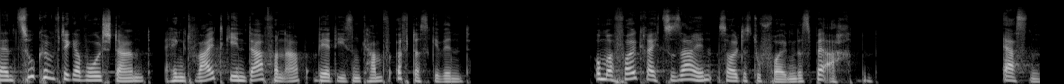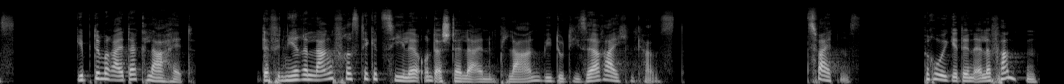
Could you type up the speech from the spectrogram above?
Dein zukünftiger Wohlstand hängt weitgehend davon ab, wer diesen Kampf öfters gewinnt. Um erfolgreich zu sein, solltest du Folgendes beachten. Erstens. Gib dem Reiter Klarheit. Definiere langfristige Ziele und erstelle einen Plan, wie du diese erreichen kannst. Zweitens. Beruhige den Elefanten.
